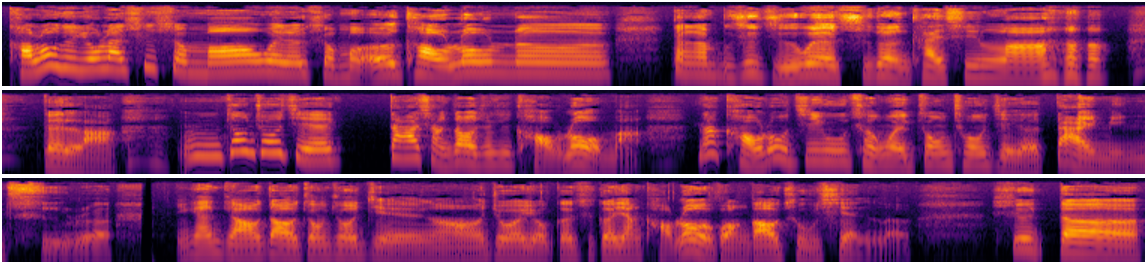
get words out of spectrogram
烤肉的由来是什么？为了什么而烤肉呢？当然不是只是为了吃得很开心啦。对啦，嗯，中秋节大家想到的就是烤肉嘛。那烤肉几乎成为中秋节的代名词了。你看，只要到中秋节，然后就会有各式各样烤肉的广告出现了。是的，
